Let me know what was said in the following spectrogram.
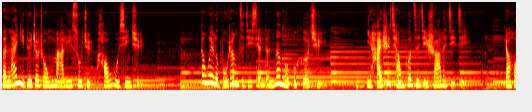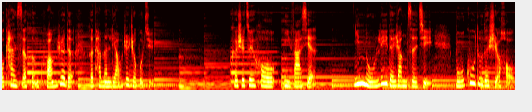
本来你对这种玛丽苏剧毫无兴趣，但为了不让自己显得那么不合群。你还是强迫自己刷了几集，然后看似很狂热的和他们聊着这部剧。可是最后你发现，你努力的让自己不孤独的时候，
